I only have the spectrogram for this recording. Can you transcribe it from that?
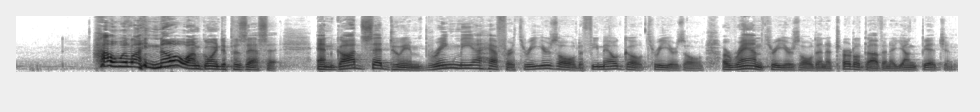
How will I know I'm going to possess it? And God said to him, Bring me a heifer three years old, a female goat three years old, a ram three years old, and a turtle dove and a young pigeon.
